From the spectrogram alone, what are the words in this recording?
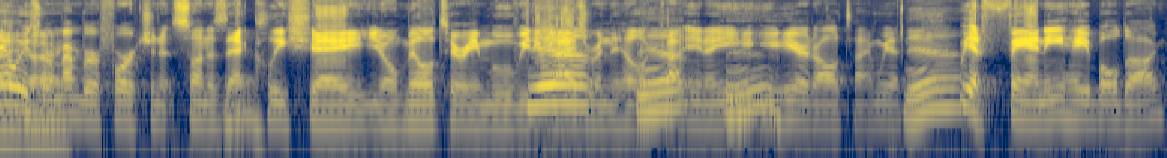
I, always right. remember Fortunate Son as that cliche, you know, military movie. The Yeah, guys were in the helicopter. yeah, you know, you, you hear it all the time. We had Yeah. we had Fanny, Hey Bulldog.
